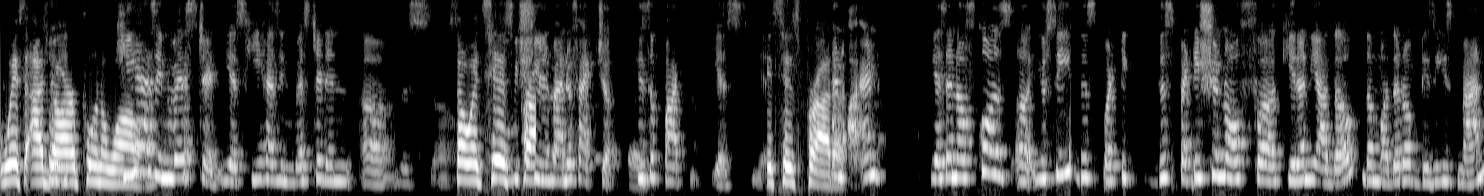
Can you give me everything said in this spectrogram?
with Adar so Poonawalla. He has invested. Yes, he has invested in uh, this. Uh, so it's his Covishield manufacture. He's a partner. Yes, yes. It's his product. And, and yes, and of course, uh, you see this partic- this petition of uh, Kiran Yadav, the mother of deceased man.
